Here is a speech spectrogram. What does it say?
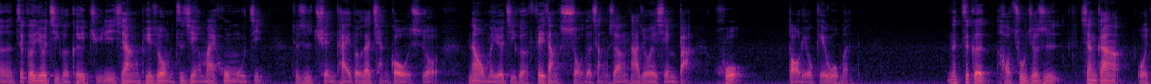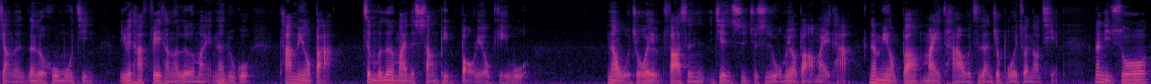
呃，这个有几个可以举例，像譬如说我们之前有卖护目镜，就是全台都在抢购的时候，那我们有几个非常熟的厂商，他就会先把货保留给我们。那这个好处就是，像刚刚我讲的那个护目镜，因为它非常的热卖，那如果他没有把这么热卖的商品保留给我，那我就会发生一件事，就是我没有办法卖它。那没有办法卖它，我自然就不会赚到钱。那你说？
